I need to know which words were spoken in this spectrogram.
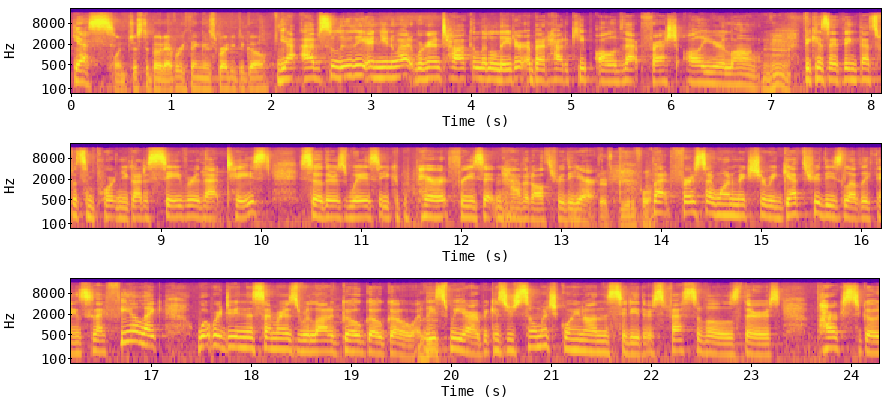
Yes. When just about everything is ready to go? Yeah, absolutely. And you know what? We're going to talk a little later about how to keep all of that fresh all year long. Mm -hmm. Because I think that's what's important. You got to savor that taste. So there's ways that you can prepare it, freeze it, and have it all through the year. That's beautiful. But first, I want to make sure we get through these lovely things because I feel like what we're doing this summer is we're a lot of go, go, go. At mm -hmm. least we are because there's so much going on in the city. There's festivals, there's parks to go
